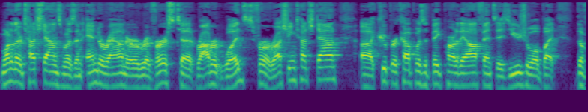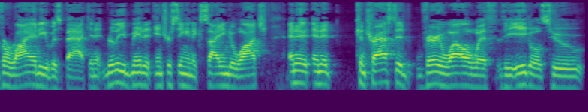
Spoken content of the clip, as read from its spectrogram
One of their touchdowns was an end around or a reverse to Robert Woods for a rushing touchdown. Uh, Cooper Kupp was a big part of the offense as usual, but the variety was back, and it really made it interesting and exciting to watch. And it and it contrasted very well with the Eagles, who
